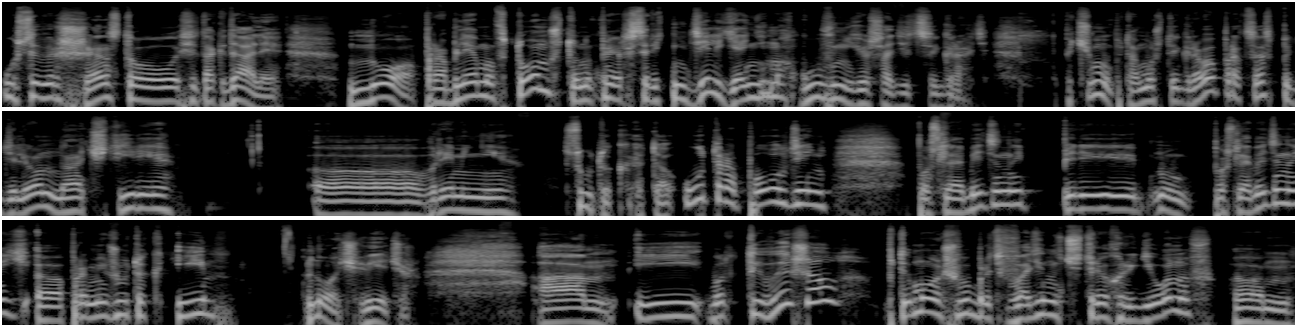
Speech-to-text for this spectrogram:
усовершенствовалось и так далее. Но проблема в том, что, например, средь недели я не могу в нее садиться играть. Почему? Потому что игровой процесс поделен на четыре э, времени суток. Это утро, полдень, послеобеденный, пере, ну, послеобеденный э, промежуток и ночь, вечер. И вот ты вышел, ты можешь выбрать в один из четырех регионов, эм,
